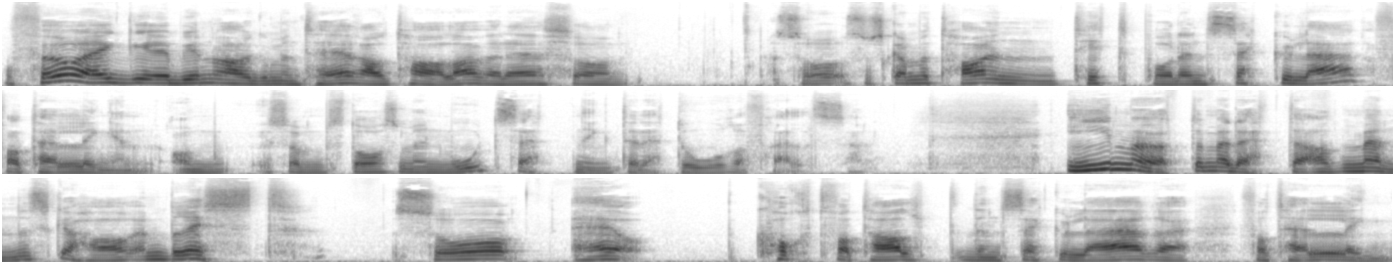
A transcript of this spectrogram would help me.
Og Før jeg begynner å argumentere og tale over det, så, så, så, skal vi ta en titt på den sekulære fortellingen om, som står som en motsetning til dette ordet frelse. I møte med dette at mennesket har en brist, så er kort fortalt den sekulære fortelling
